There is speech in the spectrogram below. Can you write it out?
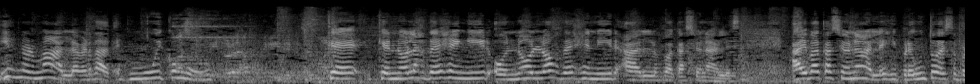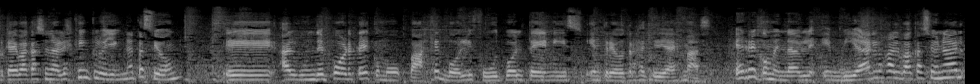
y es normal, la verdad, es muy común que, que no las dejen ir o no los dejen ir a los vacacionales. Hay vacacionales, y pregunto eso porque hay vacacionales que incluyen natación, eh, algún deporte como básquetbol y fútbol, tenis, entre otras actividades más. ¿Es recomendable enviarlos al vacacional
